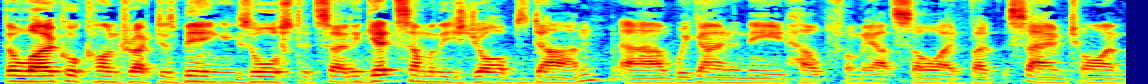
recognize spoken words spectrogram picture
the local contractors being exhausted. So to get some of these jobs done, uh, we're going to need help from outside. But at the same time,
